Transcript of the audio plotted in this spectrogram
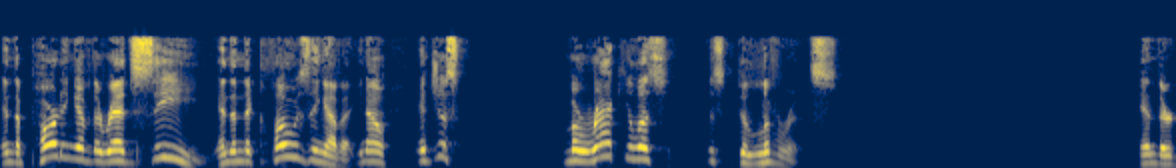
And the parting of the Red Sea, and then the closing of it, you know, and just miraculous this deliverance. And they're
